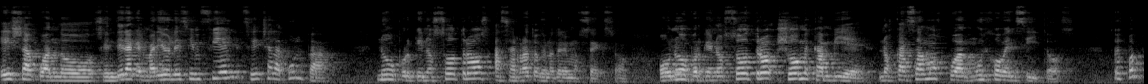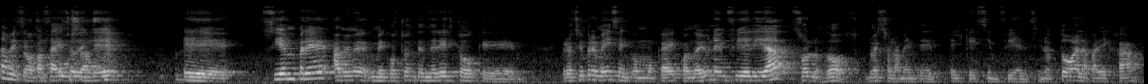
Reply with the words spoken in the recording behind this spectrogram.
Ella cuando se entera que el marido le es infiel, se echa la culpa. No, porque nosotros hace rato que no tenemos sexo. O no, porque nosotros, yo me cambié, nos casamos muy jovencitos. Entonces, ¿cuántas veces pasa eso de que eh, siempre, a mí me, me costó entender esto, que pero siempre me dicen como que cuando hay una infidelidad son los dos, no es solamente el, el que es infiel, sino toda la pareja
